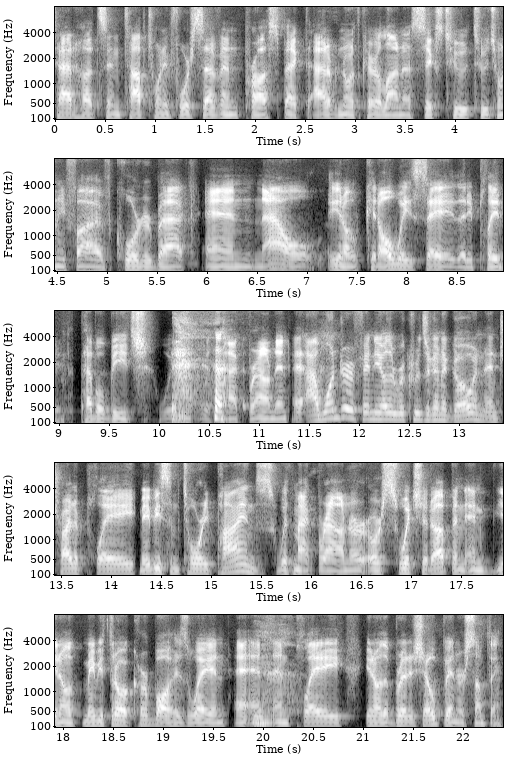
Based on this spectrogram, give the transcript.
Tad Hudson, top 24 7 prospect out of North Carolina, 6'2, 225, quarterback. And now, you know, could always say that he played Pebble Beach with, with Mack Brown. And I wonder if any other recruits are going to go and, and try to play maybe some Torrey Pines with Mack Brown or, or switch it up and, and, you know, maybe throw a curveball his way and, and, and play, you know, the British Open or something.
